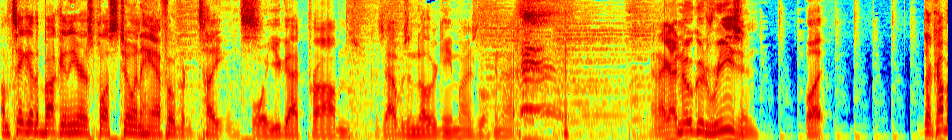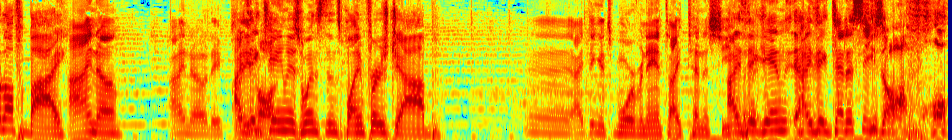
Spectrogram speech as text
I'm taking the Buccaneers plus two and a half over the Titans. Boy, you got problems because that was another game I was looking at, and I got no good reason. But They're coming off a bye. I know, I know they. I think hard. Jameis Winston's playing for his job. Eh, I think it's more of an anti-Tennessee. I bet. think in, I think Tennessee's awful.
